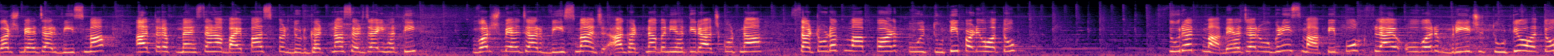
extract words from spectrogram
વર્ષ બે હજાર વીસમાં. આ તરફ મહેસાણા બાયપાસ પર દુર્ઘટના સર્જાઈ હતી. વર્ષ બે હજાર વીસમાં જ આ ઘટના બની હતી રાજકોટના સટોડકમાં પણ પુલ તૂટી પડ્યો હતો. સુરતમાં બે હજાર ઓગણીસમાં પીપોક ફ્લાયઓવર બ્રિજ તૂટ્યો હતો.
